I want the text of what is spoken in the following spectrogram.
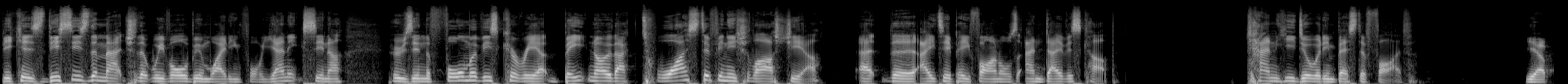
Because this is the match that we've all been waiting for. Jannik Sinner, who's in the form of his career, beat Novak twice to finish last year at the ATP Finals and Davis Cup. Can he do it in best of five? Yep.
